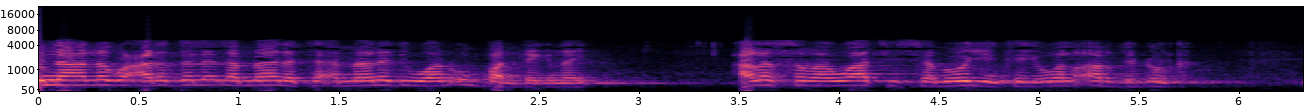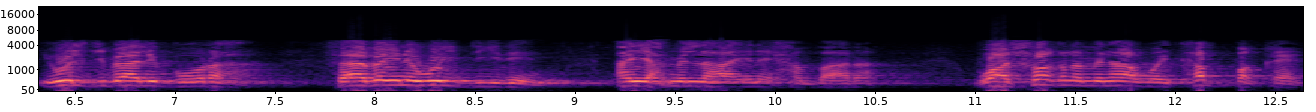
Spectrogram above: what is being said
Inaa anagu caradal amaanata ammaanadii waan u bandhignay. Cala samaawaati samooyinka iyo walardi dhulka iyo waljibaali buuraha fa abayna way diideen an yaxmilnahaa inay xambaaraan wa ashfaqna minhaa way ka baqeen.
